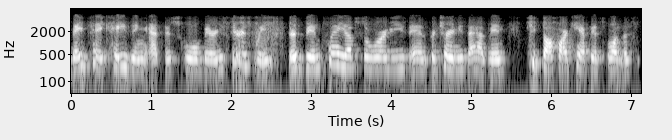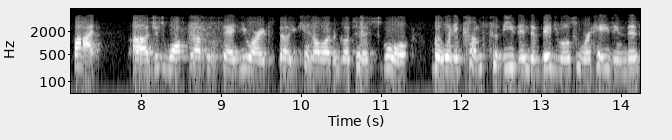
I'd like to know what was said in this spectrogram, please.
they take hazing at this school very seriously. There's been plenty of sororities and fraternities that have been kicked off our campus on the spot. Uh, just walked up and said, "You are expelled. You can no longer go to this school." But when it comes to these individuals who are hazing this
